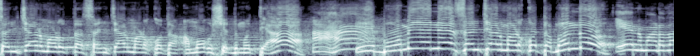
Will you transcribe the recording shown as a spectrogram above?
ಸಂಚಾರ ಮಾಡುತ್ತಾ ಸಂಚಾರ ಮಾಡ್ಕೋತ ಅಮೋಘ ಮುತ್ಯ. ಆಹಾ. ಈ ಭೂಮಿಯನ್ನೇ ಸಂಚಾರ ಮಾಡ್ಕೋತ ಬಂದು ಏನ್ ಮಾಡದ?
